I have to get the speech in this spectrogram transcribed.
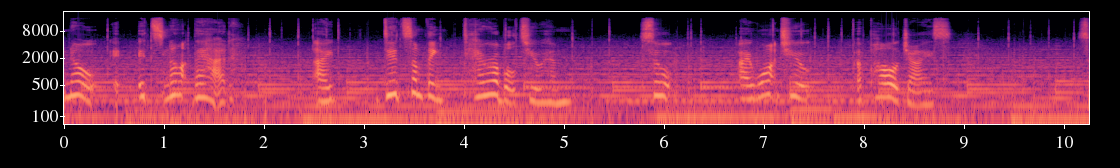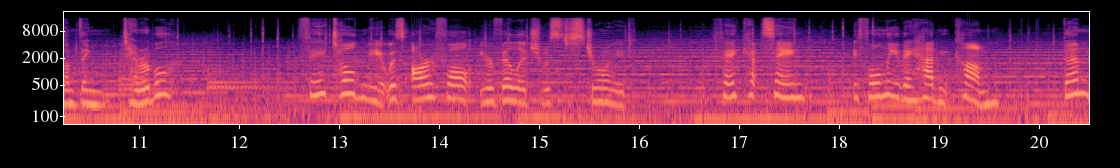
No, it's not that. I did something terrible to him. So, I want to apologize. Something terrible? Fei told me it was our fault your village was destroyed. Fei kept saying, if only they hadn't come. Then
